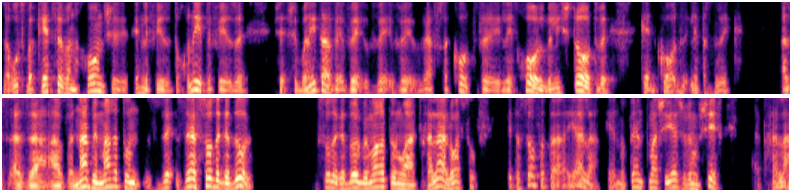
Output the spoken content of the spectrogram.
לרוץ בקצב הנכון, שכן, לפי איזה תוכנית, לפי איזה... ש, שבנית, ו, ו, ו, ו, והפסקות, ולאכול, ולשתות, וכן, כל זה, לתחזק. אז, אז ההבנה במרתון, זה, זה הסוד הגדול. הסוד הגדול במרתון הוא ההתחלה, לא הסוף. את הסוף אתה, יאללה, כן, נותן את מה שיש וממשיך. ההתחלה.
